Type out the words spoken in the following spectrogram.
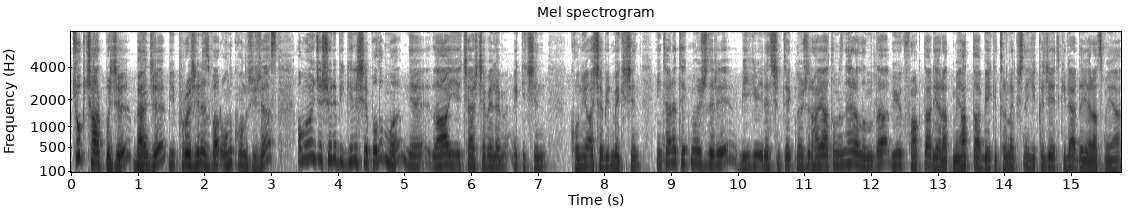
çok çarpıcı bence bir projeniz var. Onu konuşacağız. Ama önce şöyle bir giriş yapalım mı? E, daha iyi çerçevelemek için konuyu açabilmek için internet teknolojileri, bilgi ve iletişim teknolojileri hayatımızın her alanında büyük farklar yaratmaya hatta belki tırnak içinde yıkıcı etkiler de yaratmaya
